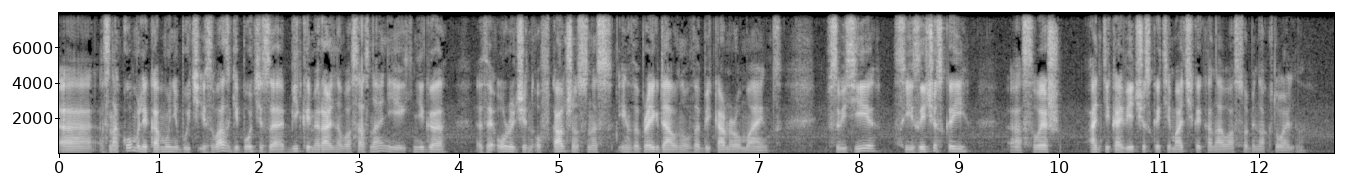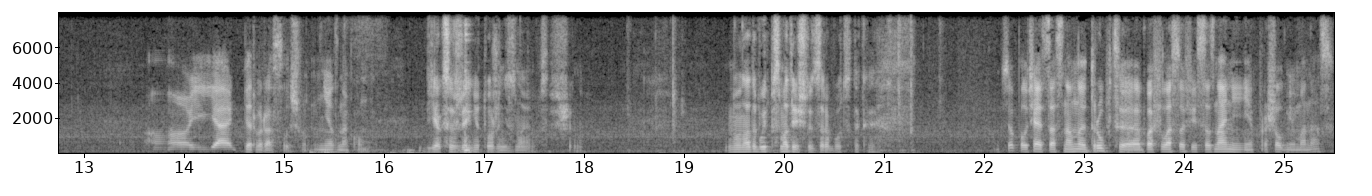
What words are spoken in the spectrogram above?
А, знакома ли кому-нибудь из вас гипотеза бикамерального сознания и книга The Origin of Consciousness in the Breakdown of the Bicameral Mind в связи с языческой а, слэш антиковедческой тематикой канала особенно актуальна? Я первый раз слышу, не знаком. Я, к сожалению, тоже не знаю совершенно. Ну, надо будет посмотреть, что это за работа такая. Все, получается, основной труп э, по философии сознания прошел мимо нас.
